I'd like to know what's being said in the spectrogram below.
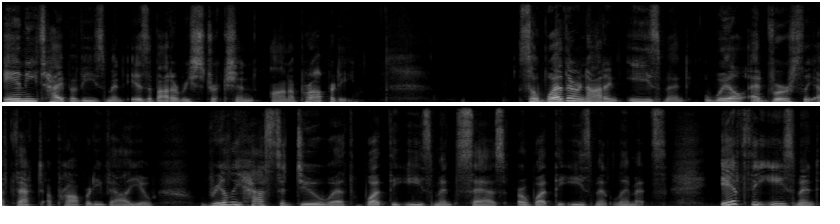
any type of easement, is about a restriction on a property. So, whether or not an easement will adversely affect a property value really has to do with what the easement says or what the easement limits. If the easement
